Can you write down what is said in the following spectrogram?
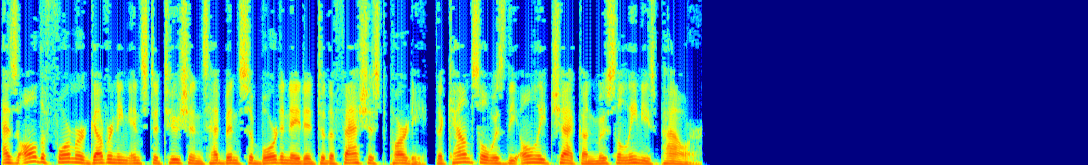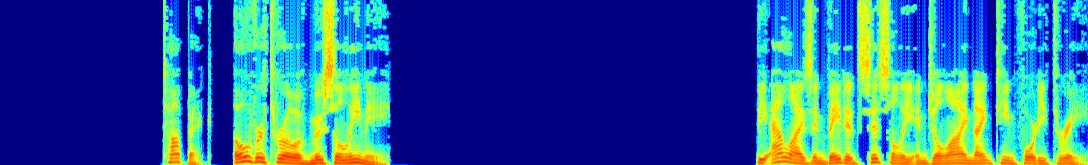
As all the former governing institutions had been subordinated to the Fascist Party, the Council was the only check on Mussolini's power. Overthrow of Mussolini The Allies invaded Sicily in July 1943.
